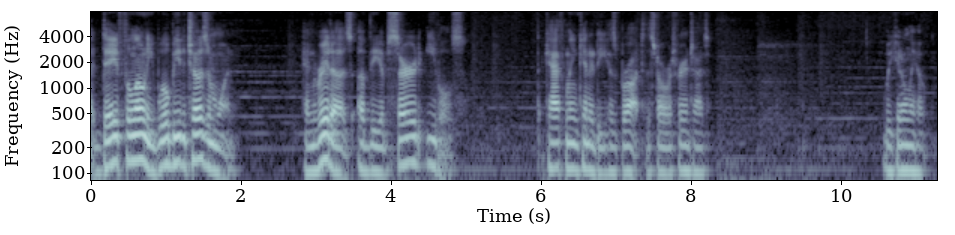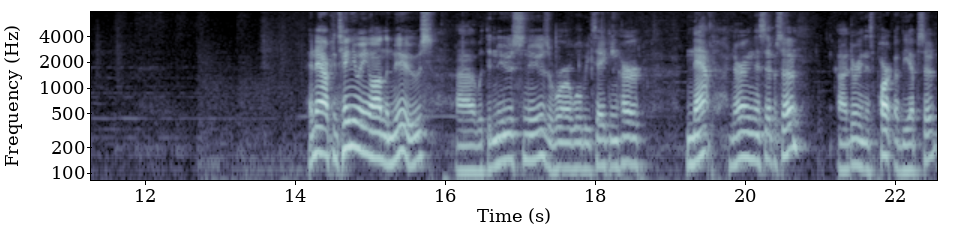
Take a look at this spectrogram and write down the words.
that Dave Filoni will be the chosen one and rid us of the absurd evils that Kathleen Kennedy has brought to the Star Wars franchise. We can only hope. And now, continuing on the news, uh, with the news snooze, Aurora will be taking her nap during this episode. uh, during this part of the episode,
